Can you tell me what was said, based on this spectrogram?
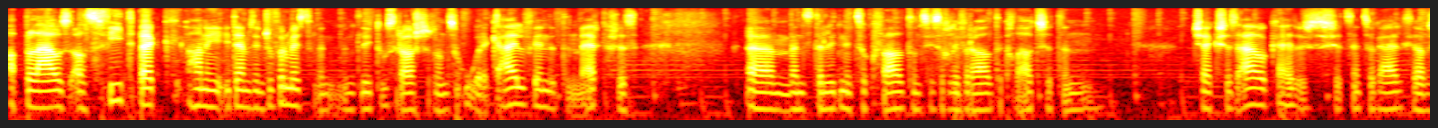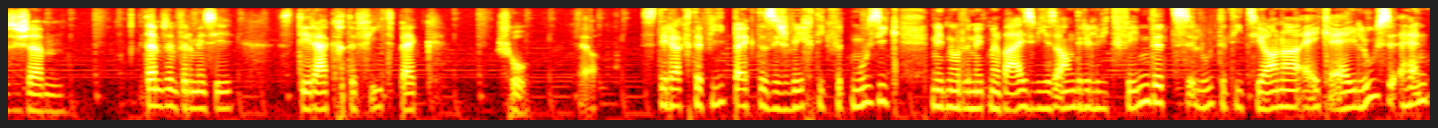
Applaus als Feedback habe ich in dem Sinne schon vermisst. Wenn, wenn die Leute ausrasten und es hure geil finden, dann merkst du es. Ähm, wenn es den Leuten nicht so gefällt und sie so ein bisschen verhalten klatschen, dann checkst du es auch, okay, das ist jetzt nicht so geil gewesen, aber es ist ähm, in dem Sinne für mich das direkte Feedback schon, ja das direkte Feedback, das ist wichtig für die Musik, nicht nur damit man weiß, wie es andere Leute finden. Laut Tiziana aka Luz haben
